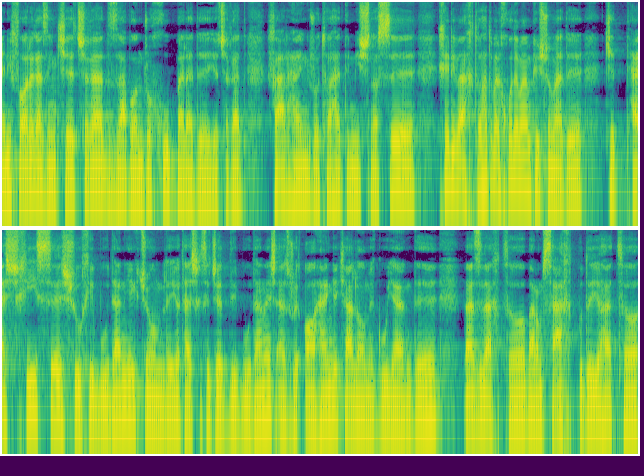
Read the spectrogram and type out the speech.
یعنی فارغ از اینکه چقدر زبان رو خوب بلده یا چقدر فرهنگ رو تا حدی می‌شناسه خیلی وقتها حتی برای خود من پیش اومده که تشخیص شوخی بودن یک جمله یا تشخیص جدی بودنش از روی آهنگ کلام گوینده بعضی وقتا برام سخت بوده یا حتی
